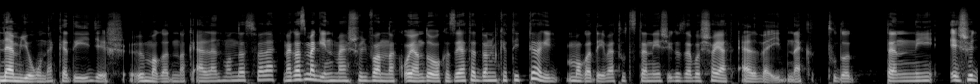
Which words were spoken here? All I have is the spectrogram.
nem jó neked így, és önmagadnak ellentmondasz vele. Meg az megint más, hogy vannak olyan dolgok az életedben, amiket így tényleg így magadévá tudsz tenni, és igazából saját elveidnek tudod tenni, és hogy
